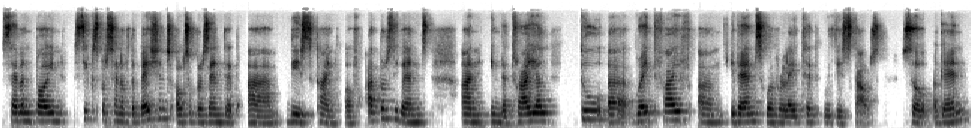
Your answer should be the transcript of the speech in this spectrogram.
7.6% of the patients also presented um, this kind of adverse events. And in the trial, two uh, grade 5 um, events were related with this cause. So again,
